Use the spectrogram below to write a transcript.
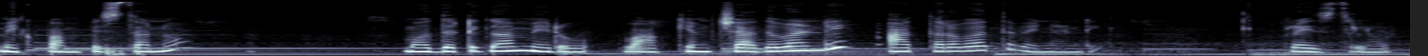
మీకు పంపిస్తాను. మొదటిగా మీరు వాక్యం చదవండి ఆ తర్వాత వినండి. ప్రైజ్ లాడ్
